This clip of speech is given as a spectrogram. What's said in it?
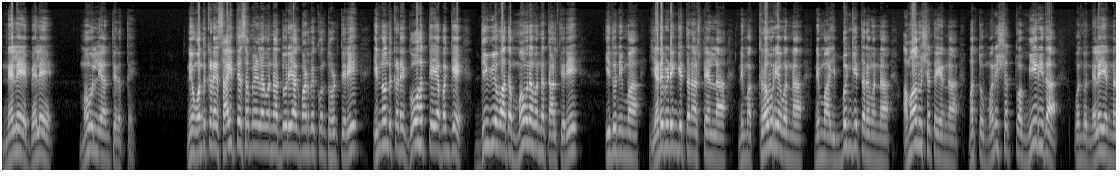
ನೆಲೆ, ಬೆಲೆ, ಮೌಲ್ಯ ಅಂತಿರುತ್ತೆ. ನೀವು ಒಂದು ಕಡೆ ಸಾಹಿತ್ಯ ಸಮ್ಮೇಳನವನ್ನು ಅದ್ದೂರಿಯಾಗಿ ಮಾಡಬೇಕು ಅಂತ ಹೊರಡ್ತೀರಿ, ಇನ್ನೊಂದು ಕಡೆ ಗೋಹತ್ಯೆಯ ಬಗ್ಗೆ ದಿವ್ಯವಾದ ಮೌನವನ್ನು ತಾಳ್ತೀರಿ. ಇದು ನಿಮ್ಮ ಎಡಬಿಡಂಗಿತನ ಅಷ್ಟೇ ಅಲ್ಲ, ನಿಮ್ಮ ಕ್ರೌರ್ಯವನ್ನು, ನಿಮ್ಮ ಇಬ್ಬಂಗಿತನವನ್ನು, ಅಮಾನುಷತೆಯನ್ನು ಮತ್ತು ಮನುಷ್ಯತ್ವ ಮೀರಿದ ಒಂದು ನೆಲೆಯನ್ನು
